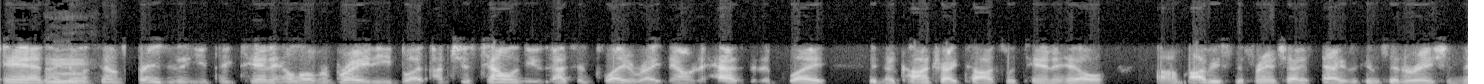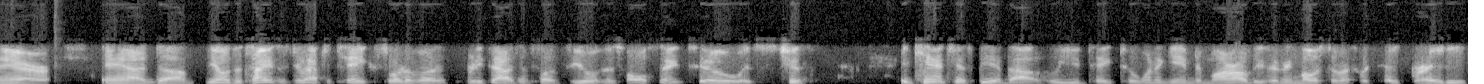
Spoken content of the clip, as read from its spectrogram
and I know Mm. it sounds crazy that you pick Tannehill over Brady, but I'm just telling you that's in play right now, and it has been in play in the contract talks with Tannehill. Um, obviously, the franchise tag is a consideration there. And um, you know, the Titans do have to take sort of a thirty thousand foot view of this whole thing too. It's just it can't just be about who you take to win a game tomorrow because I think most of us would take Brady.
